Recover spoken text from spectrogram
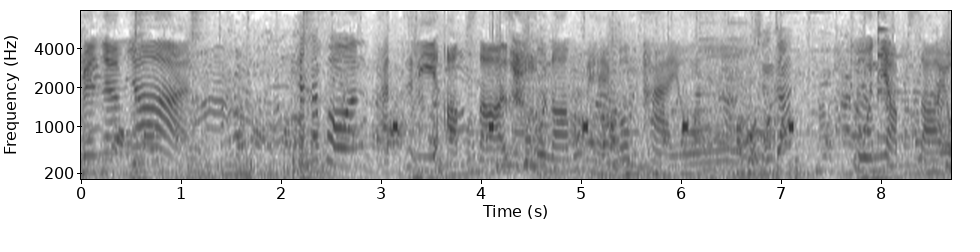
왜냐면 핸드폰 배터리 없어요 너무 배고파요 진짜? 돈이 없어요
